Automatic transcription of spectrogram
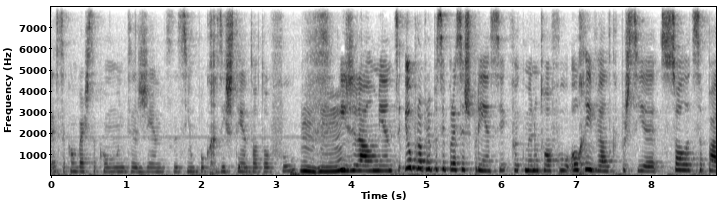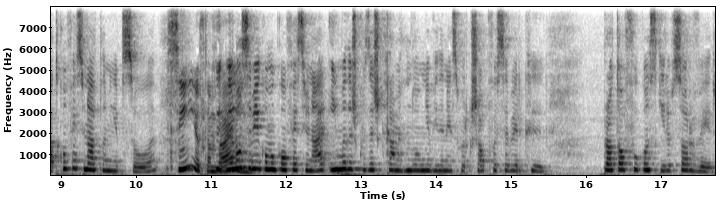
essa conversa com muita gente assim um pouco resistente ao tofu Uhum. e geralmente eu própria passei por essa experiência que foi comer um tofu horrível que parecia sola de sapato confeccionado pela minha pessoa Sim, eu também. eu não sabia como confeccionar e uma das coisas que realmente mudou a minha vida nesse workshop foi saber que para o tofu conseguir absorver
